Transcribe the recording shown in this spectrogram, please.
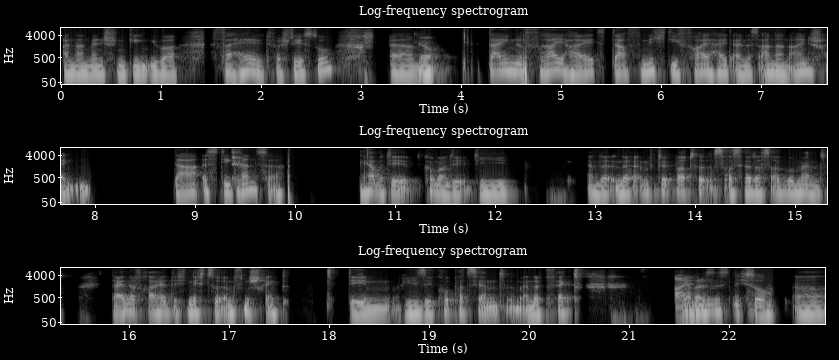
anderen Menschen gegenüber verhält, verstehst du? Ähm, ja. Deine Freiheit darf nicht die Freiheit eines anderen einschränken. Da ist die Grenze. Ja, aber die, guck mal, die, die, in der, in der Impfdebatte ist das ja das Argument. Deine Freiheit, dich nicht zu impfen, schränkt dem Risikopatient im Endeffekt ein. Ja, aber das ist nicht so. Äh,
